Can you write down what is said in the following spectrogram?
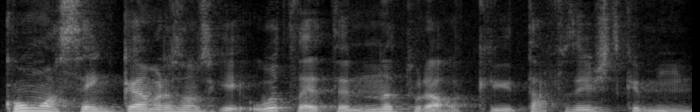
com ou sem câmaras, não sei o quê, o atleta natural que está a fazer este caminho,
